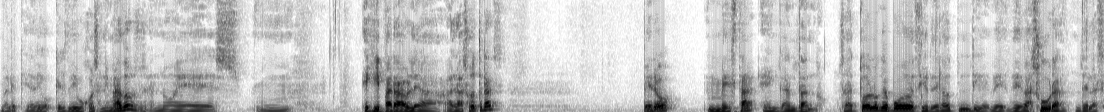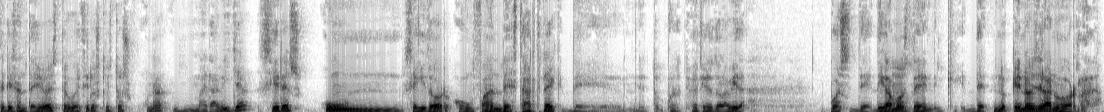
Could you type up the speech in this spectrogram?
¿Vale? Que ya digo que es de dibujos animados, no es mmm, equiparable a, a las otras. Pero me está encantando. O sea, todo lo que puedo decir de la auténtica de, de, basura de las series anteriores, tengo que deciros que esto es una maravilla si eres un seguidor o un fan de Star Trek de, bueno, te voy a decir de toda la vida. Pues digamos de, que no es de la nueva jornada,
